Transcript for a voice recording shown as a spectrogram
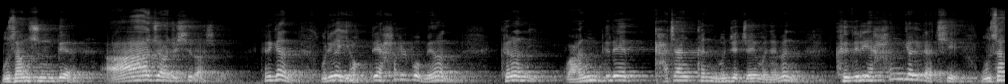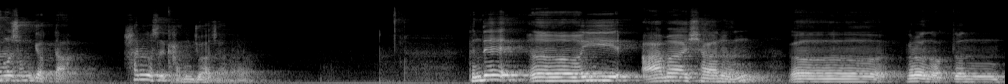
우상숭배 아주 아주 싫어하십니다. 그러니까 우리가 역대 하를 보면 그런 왕들의 가장 큰 문제점이 뭐냐면 그들이 한결같이 우상을 섬겼다 하는 것을 강조하잖아요. 근데 어, 이 아마샤는 어, 그런 어떤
